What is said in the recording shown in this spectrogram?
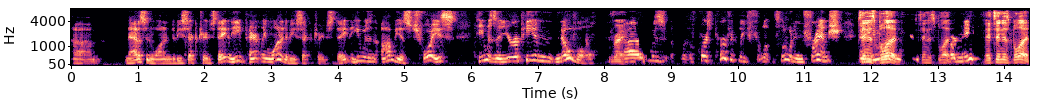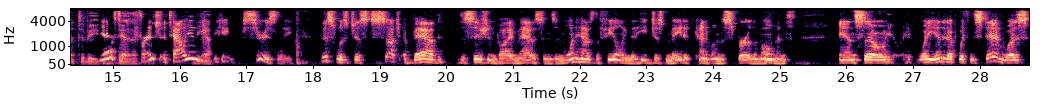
um, Madison wanted him to be Secretary of State, and he apparently wanted to be Secretary of State, and he was an obvious choice. He was a European noble, Right. uh, was of course perfectly flu- fluent in French. it's in his blood. was- It's in his blood. Pardon me. It's in his blood to be. Yes, Yeah. French, Italian. He, Yeah. he seriously, this was just such a bad decision by Madison's, and one has the feeling that he just made it kind of on the spur of the moment. And so what he ended up with instead was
